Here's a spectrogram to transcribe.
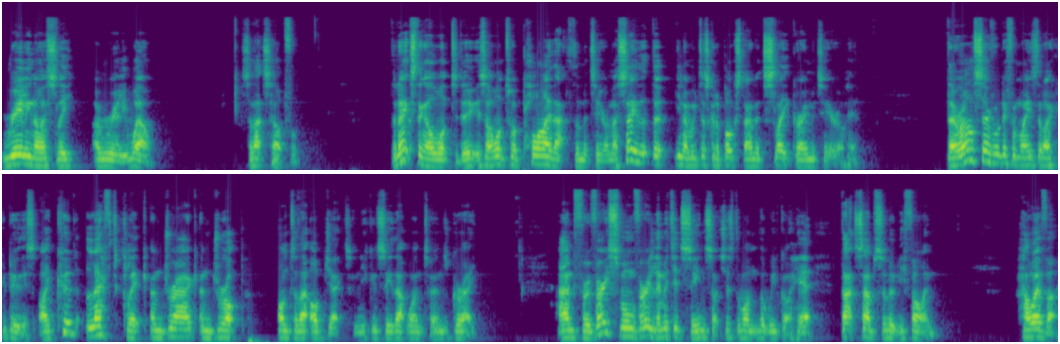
really nicely and really well. So that's helpful. The next thing I'll want to do is I want to apply that to the material. And I say that, that you know, we've just got a bog standard slate grey material here. There are several different ways that I could do this. I could left click and drag and drop onto that object and you can see that one turns grey. And for a very small, very limited scene, such as the one that we've got here, that's absolutely fine. However,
